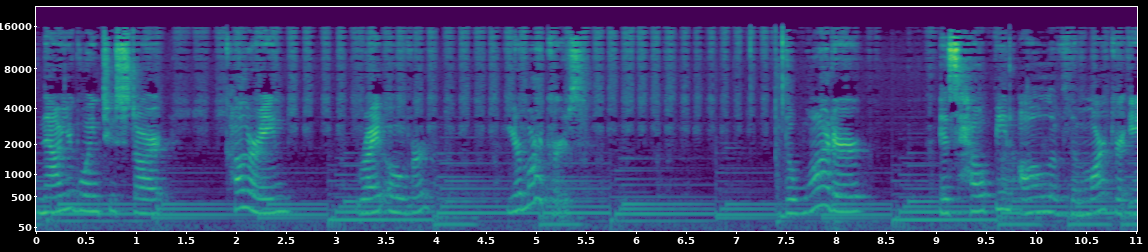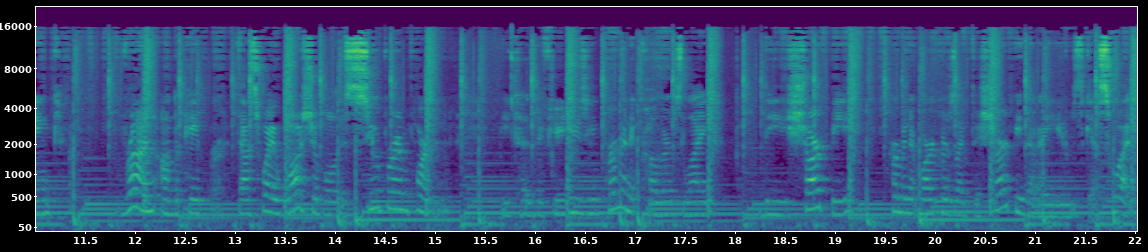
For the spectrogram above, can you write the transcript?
Now you're going to start coloring right over your markers. The water is helping all of the marker ink run on the paper. That's why washable is super important because if you're using permanent colors like the Sharpie, permanent markers like the Sharpie that I use, guess what?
